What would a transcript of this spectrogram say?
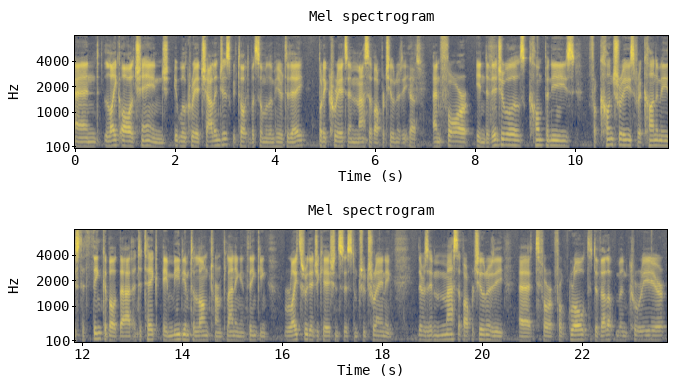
And like all change, it will create challenges. We've talked about some of them here today but it creates a massive opportunity. Yes. And for individuals, companies, for countries, for economies to think about that and to take a medium to long term planning and thinking right through the education system, through training, there's a massive opportunity uh, for, for growth, development, career,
